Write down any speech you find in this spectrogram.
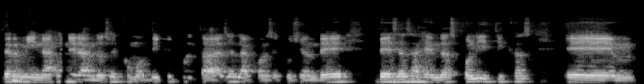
termina generándose como dificultades en la consecución de, de esas agendas políticas. Em,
